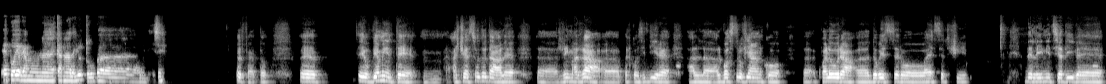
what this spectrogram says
e poi abbiamo un canale YouTube uh, Willisi. Perfetto. Eh, e ovviamente mh, accesso totale eh, rimarrà, eh, per così dire, al, al vostro fianco eh, qualora eh, dovessero esserci delle iniziative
